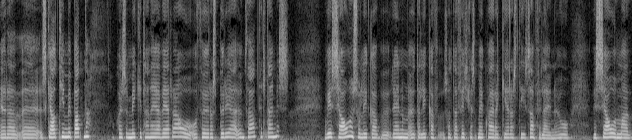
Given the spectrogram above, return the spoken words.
er að e, skjáttími barna og hversu mikill hann er að vera og, og þau eru að spurja um það til dæmis. Við sjáum svo líka, reynum auðvitað líka svolítið að fylgjast með hvað er að gerast í samfélaginu og við sjáum að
